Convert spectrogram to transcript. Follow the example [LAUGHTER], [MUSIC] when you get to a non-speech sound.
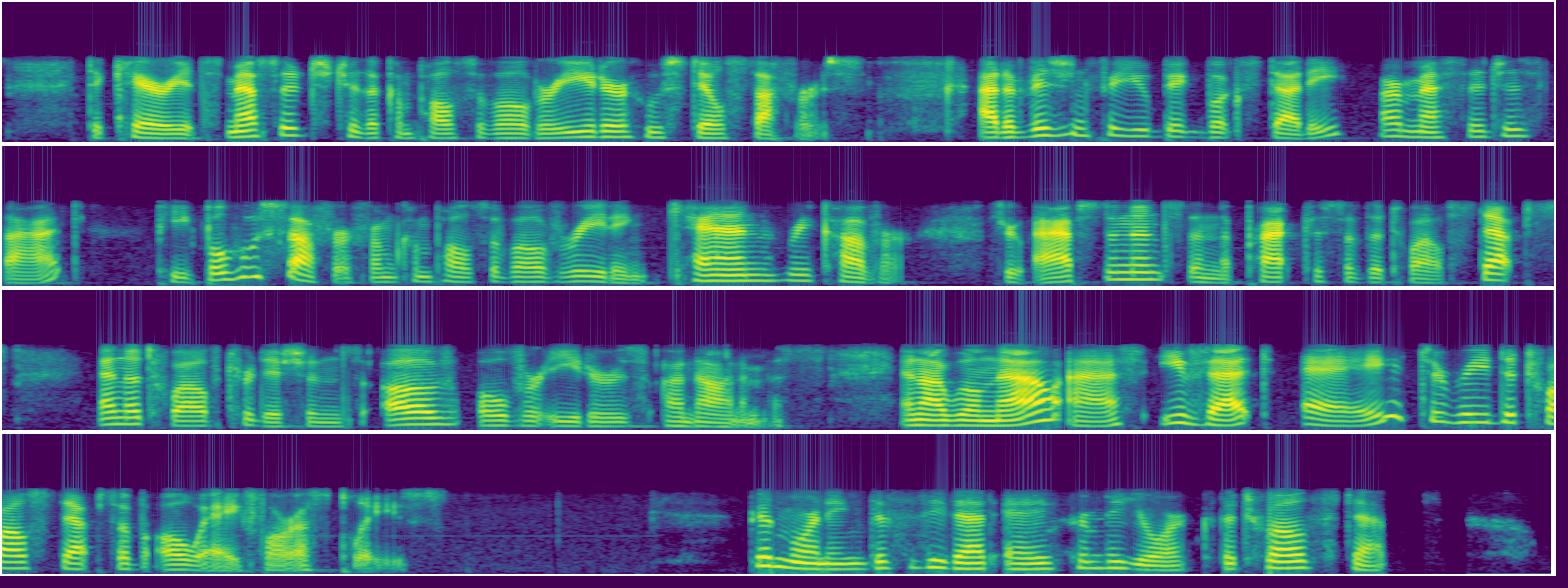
to carry its message to the compulsive overeater who still suffers. At a Vision for You Big Book study, our message is that people who suffer from compulsive overeating can recover through abstinence and the practice of the 12 steps and the 12 traditions of Overeaters Anonymous. And I will now ask Yvette A. to read the 12 steps of OA for us, please. Good morning. This is Yvette A. from New York. The 12 steps.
